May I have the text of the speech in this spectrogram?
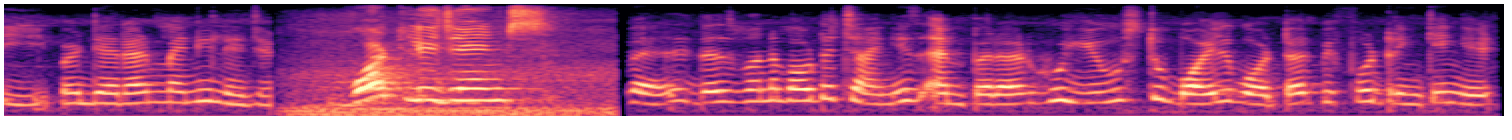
tea, but there are many legends. What legends? Well, there's one about a Chinese emperor who used to boil water before drinking it.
